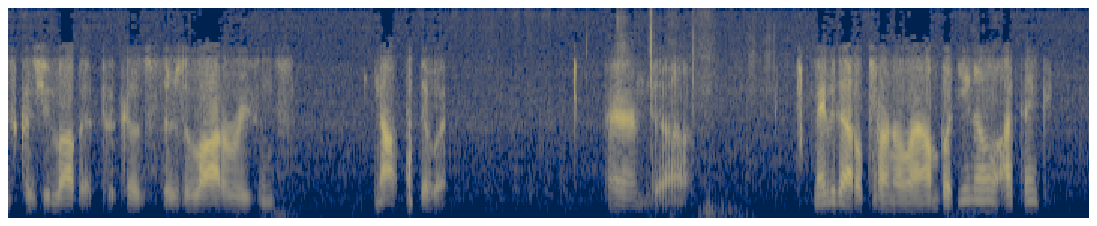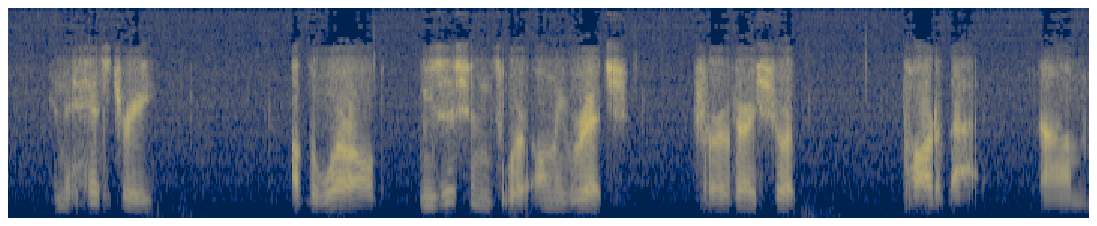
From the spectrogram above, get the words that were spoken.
is because you love it. Because there's a lot of reasons not to do it, and uh, maybe that'll turn around. But you know, I think in the history of the world, musicians were only rich for a very short part of that. Um,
